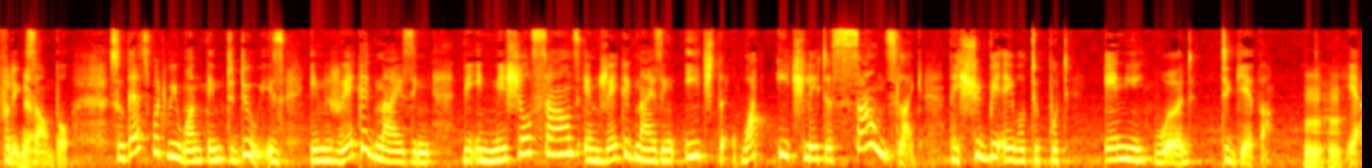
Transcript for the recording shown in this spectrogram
For example. So that's what we want them to do is in recognizing the initial sounds and recognizing each what each letter sounds like, they should be able to put any word together. Yeah.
